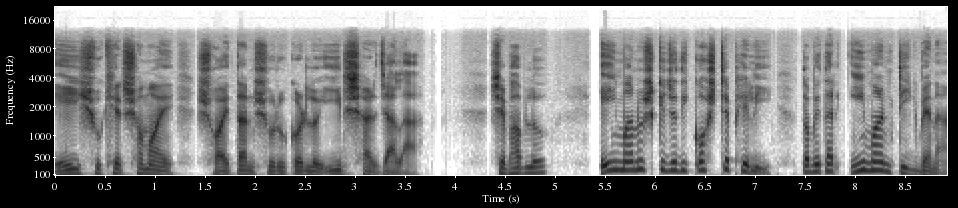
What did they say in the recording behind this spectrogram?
এই সুখের সময় শয়তান শুরু করল ঈর্ষার জ্বালা। সে ভাবল, এই মানুষকে যদি কষ্টে ফেলি, তবে তার ইমান টিকবে না।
